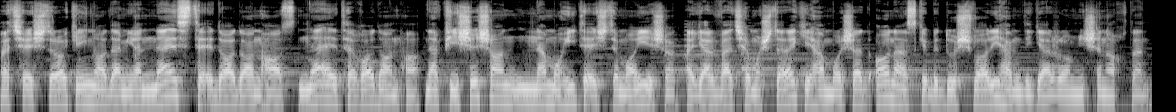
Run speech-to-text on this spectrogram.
و چه اشتراک این آدمیان نه استعداد آنهاست نه اعتقاد آنها نه پیششان نه محیط اجتماعیشان. اگر وجه مشترکی هم باشد آن است که به دشواری همدیگر را می شناختند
